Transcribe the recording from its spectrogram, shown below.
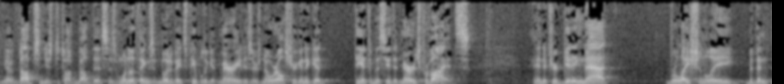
you know, Dobson used to talk about this as one of the things that motivates people to get married is there's nowhere else you're going to get the intimacy that marriage provides. And if you're getting that relationally, but then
